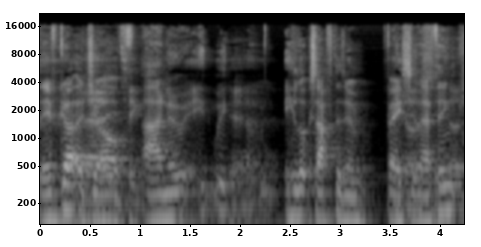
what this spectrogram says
They've got a job, think- and he, we- Yeah. he looks after them. Basically, does, I think.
